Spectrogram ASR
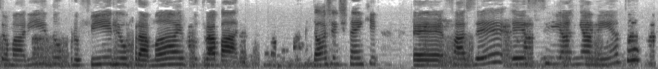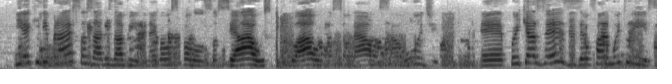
seu marido, para o filho, para a mãe, para o trabalho. Então a gente tem que é, fazer esse alinhamento e equilibrar essas áreas da vida, né? Como você falou, social, espiritual, emocional, saúde. É, porque às vezes eu falo muito isso.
